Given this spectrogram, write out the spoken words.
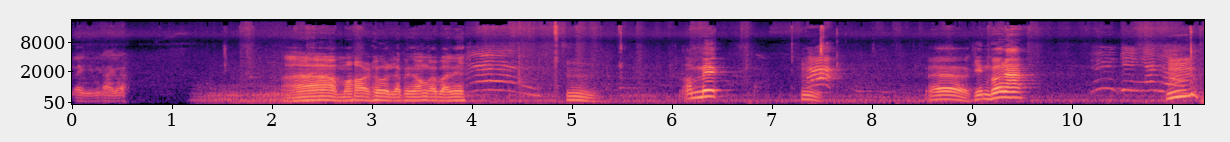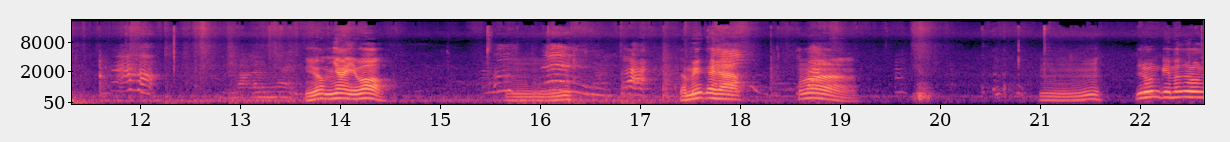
แรงง่ายๆก่อนอ่ามาขอโทษแล้วพี่น้องกันบ้านนี้อืมอามิกอืมเออกินเพื่อนะหืม มีน้ำใหญ่บ่อืมจะมิกไอ้ชาอ่าอืมดิลุนกินมั้ยดิลุน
